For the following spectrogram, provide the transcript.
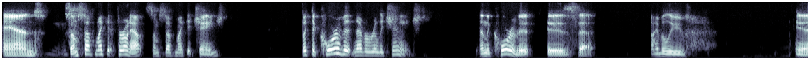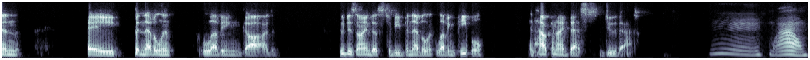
And some stuff might get thrown out, some stuff might get changed, but the core of it never really changed. And the core of it is that I believe in a benevolent, loving God who designed us to be benevolent, loving people. And how can I best do that? Mm, wow.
